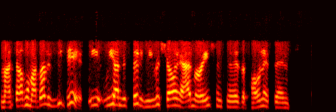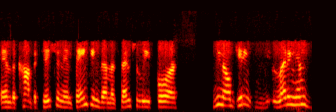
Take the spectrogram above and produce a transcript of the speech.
myself and my brothers, we did. We we understood it. He was showing admiration to his opponents and and the competition, and thanking them essentially for, you know, getting letting him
